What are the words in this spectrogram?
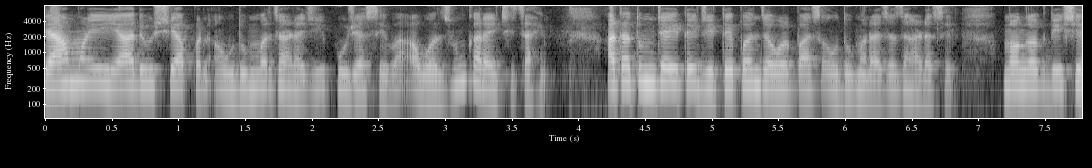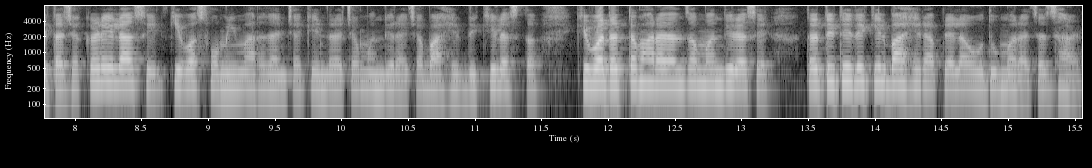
त्यामुळे या दिवशी आपण औदुंबर झाडाची पूजा सेवा आवर्जून करायचीच आहे. आता तुमच्या इथे जिथे पण जवळपास औदुंबराचं झाड असेल मग अगदी शेताच्या कडेला असेल किंवा स्वामी महाराजांच्या केंद्राच्या मंदिराच्या बाहेर देखील असतं किंवा दत्त महाराजांचं मंदिर असेल तर तिथे देखील बाहेर आपल्याला औदुंबराचं झाड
